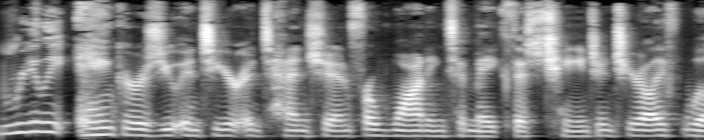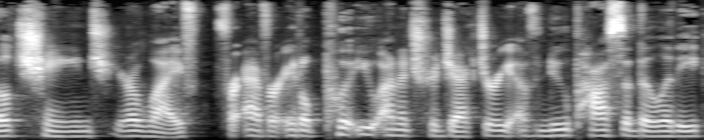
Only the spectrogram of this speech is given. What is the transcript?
really anchors you into your intention for wanting to make this change into your life will change your life forever. It'll put you on a trajectory of new possibility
